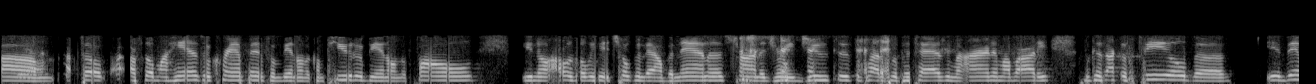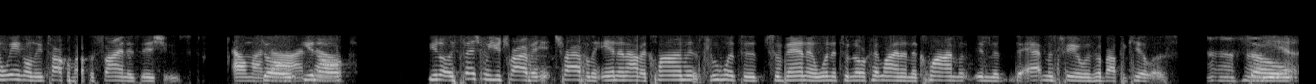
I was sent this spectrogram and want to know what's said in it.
Um, I felt I felt my hands were cramping from being on the computer, being on the phone. You know, I was over here choking down bananas, trying to drink juices to try to put potassium and iron in my body because I could feel the. And then we ain't gonna talk about the sinus issues. Oh my so God, you no. know, you know, especially when you're traveling traveling in and out of climates. We went to Savannah and went into North Carolina, and the climate in the the atmosphere was about to kill us. Mhm. So, Yeah.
